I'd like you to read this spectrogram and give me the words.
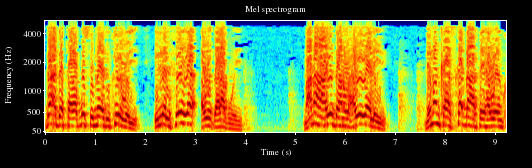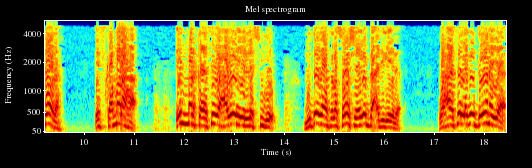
bacda tarabusi maa dukira weeye ila alfeya aw dalaaq weeye. Macnaha ayaddan waxa weeyaa la yidhi nimankaas ka dhaartay haweenkooda iskama laha in markaasi waxa weeye la sugo. Muddadaas la soo sheego bacdigeeda. Waxaase laga doonayaa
